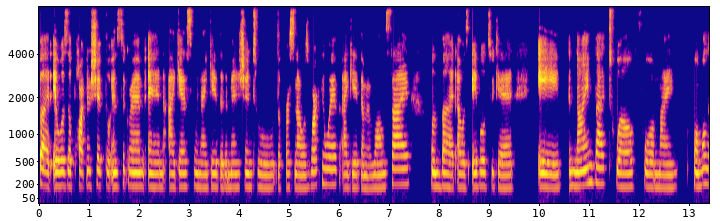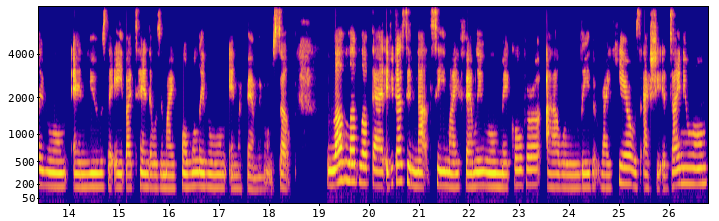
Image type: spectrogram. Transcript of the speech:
but it was a partnership through Instagram. And I guess when I gave the dimension to the person I was working with, I gave them a wrong side. But I was able to get a 9 by 12 for my formal living room and use the 8 by 10 that was in my formal living room and my family room. So love, love, love that. If you guys did not see my family room makeover, I will leave it right here. It was actually a dining room,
